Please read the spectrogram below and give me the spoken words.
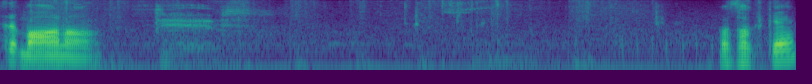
틀 많아 여섯 개?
